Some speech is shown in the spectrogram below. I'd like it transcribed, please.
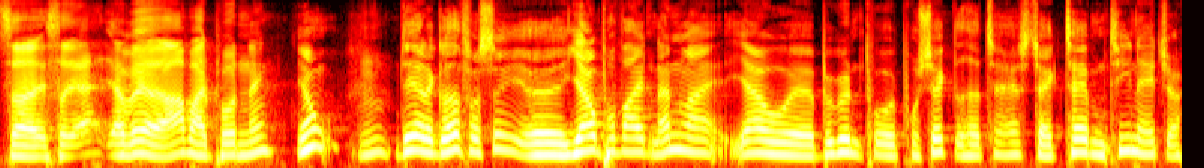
så, så ja, jeg er ved at arbejde på den, ikke? Jo, Mm. det er jeg da glad for at se. Øh, Jeg er jo på vej den anden vej. Jeg er jo øh, begyndt på et projekt, der hedder hashtag Tab en Teenager.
